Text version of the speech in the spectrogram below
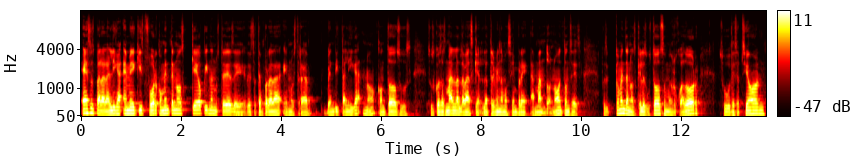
eso es para la Liga MX. Por favor, coméntenos qué opinan ustedes de, de esta temporada en nuestra bendita liga, ¿no? Con todas sus, sus cosas malas, la verdad es que la terminamos siempre amando, ¿no? Entonces, pues coméntenos qué les gustó, su mejor jugador, su decepción,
